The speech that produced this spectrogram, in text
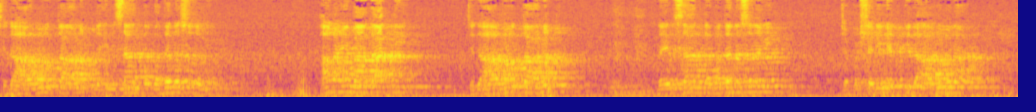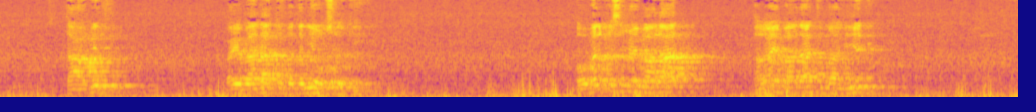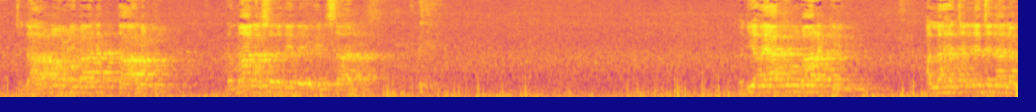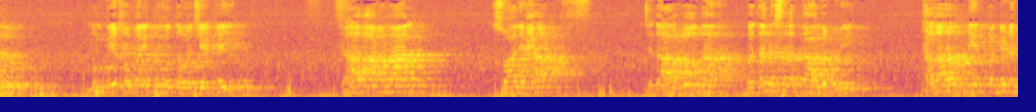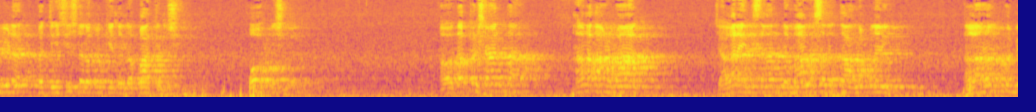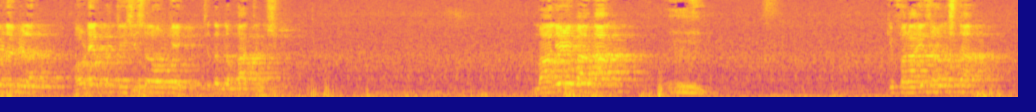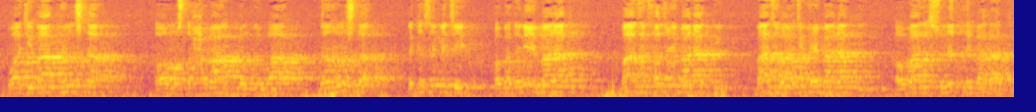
چې د هغو تعلق د انسان د بدن سره وي هغه عبادات دي چې د هغو تعلق د انسان د بدن سره وي چې په شریعت کې د هغو نه تعبیر په عبادات بدنیو سره کیږي او بل قسم عبارات هغه عبادات مالیه دي چې د هغه عبادت تعلق د مال سره دی د یو انسان د دې آیات مبارک کې الله جل جلاله مونږ دې خبرې ته متوجه کوي چې هغه اعمال صالحه چې د هغه د بدن سره تعلق وي هغه هم ډیر په بیړه بیړه په تیزی سره او کې د پاتې نشي او نشي او د قشان ته هغه اعمال چې هغه انسان د مال سره تعلق لري هغه هم په بیړه بیړه او ډیر په تیزی سره او کې چې د پاتې نشي مالي عبادات کې فرایض هم شته واجبات هم شته او مستحبات مندوبات دا هم شته لکه څنګه چې په بدني عبادت بعضي فرض عبادت دي بعضي واجب عبادت دي او بعضي سنت عبادت دي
